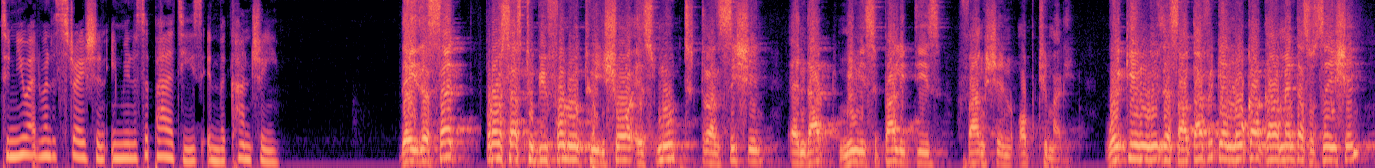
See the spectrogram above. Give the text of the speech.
to new administration in municipalities in the country. There is a set process to be followed to ensure a smooth transition and that municipalities function optimally. Working with the South African Local Government Association,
